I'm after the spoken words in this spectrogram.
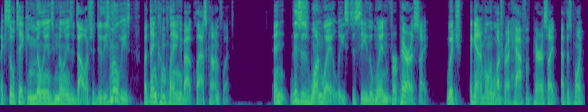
like still taking millions and millions of dollars to do these movies, but then complaining about class conflict. And this is one way, at least, to see the win for Parasite, which, again, I've only watched about half of Parasite at this point,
